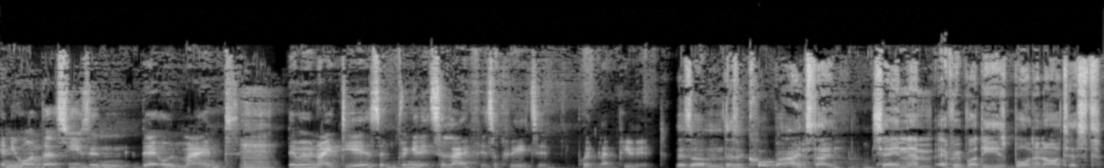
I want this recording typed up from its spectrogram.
anyone that's using their own mind, their own ideas, and bringing it to life is a creative. Point blank. Period. There's um there's a quote by Einstein saying um everybody is born an artist.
